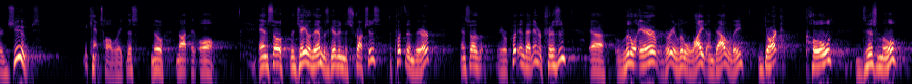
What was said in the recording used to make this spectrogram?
they're Jews. We can't tolerate this. No, not at all. And so the jailer then was given instructions to put them there. And so they were put in that inner prison. Uh, little air, very little light, undoubtedly. Dark, cold, dismal.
